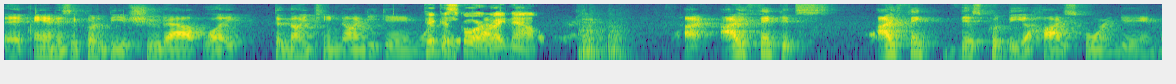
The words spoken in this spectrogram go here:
And is it going to be a shootout like the 1990 game? Pick a score right now. I I think it's I think this could be a high scoring game.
